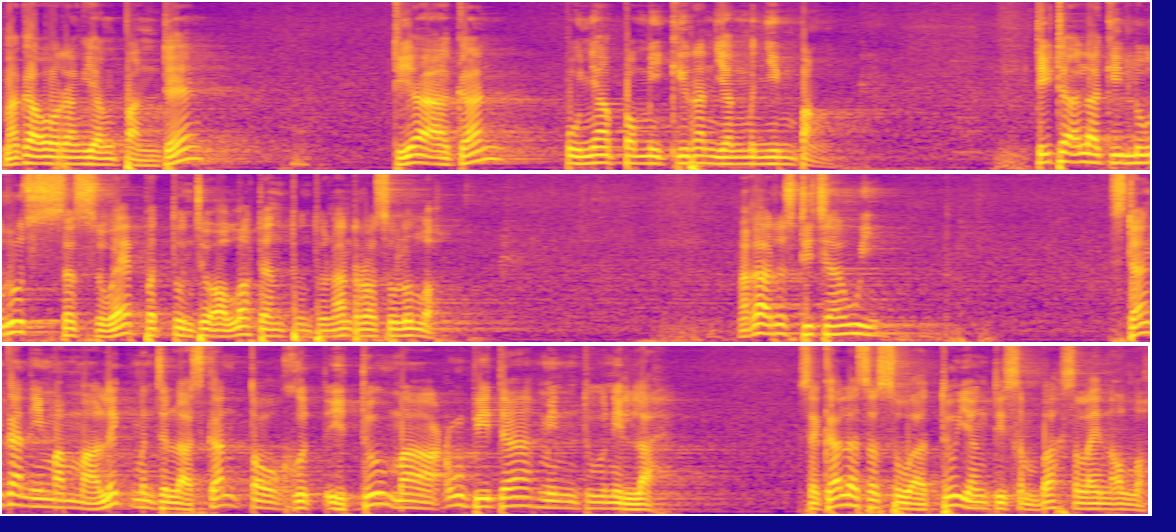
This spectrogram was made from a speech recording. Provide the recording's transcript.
maka orang yang pandai dia akan punya pemikiran yang menyimpang tidak lagi lurus sesuai petunjuk Allah dan tuntunan Rasulullah. Maka harus dijauhi. Sedangkan Imam Malik menjelaskan tauhid itu ma'ubidah min dunillah. Segala sesuatu yang disembah selain Allah.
